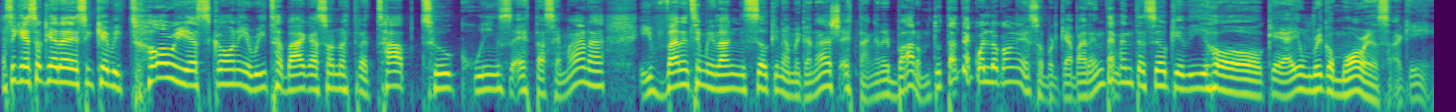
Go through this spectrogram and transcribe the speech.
Así que eso quiere decir que Victoria Scone y Rita Vaga son nuestras top two queens esta semana. Y Vanity Milan y Silky Naomi Ganache están en el bottom. ¿Tú estás de acuerdo con eso? Porque aparentemente Silky dijo que hay un Rico Morris aquí.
